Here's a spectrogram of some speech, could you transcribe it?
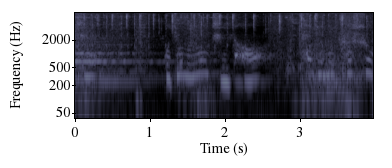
枝，我就能用指头看见那棵树。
